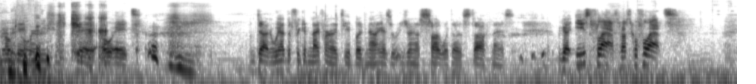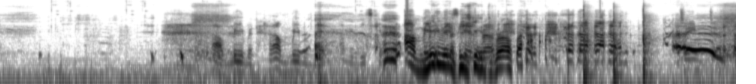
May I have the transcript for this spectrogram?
Medical we're mission. okay, 08. I'm done. We had the freaking knife on our team, but now he has a, he's running a Saug with a stock. Nice. We got East Flats, Rascal Flats. I'm memeing. I'm memeing, bro. I'm memeing these kids. I'm memeing these kids, bro. Team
